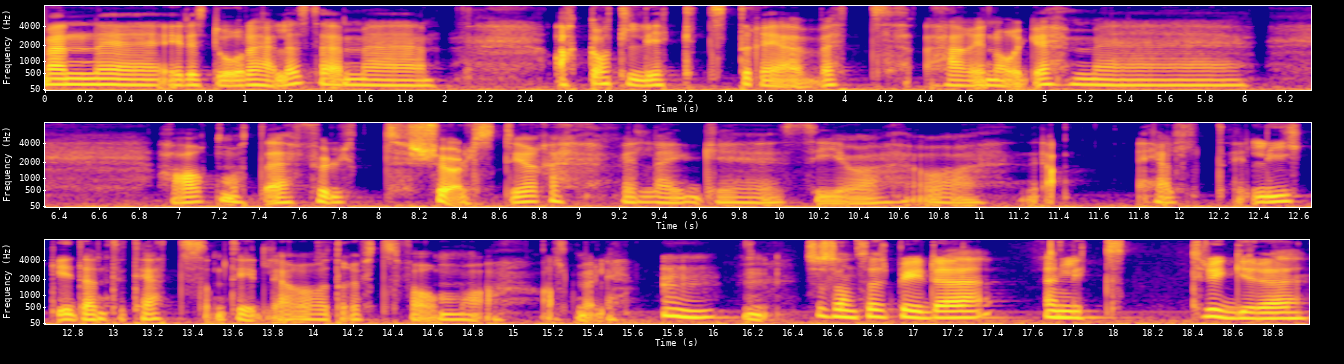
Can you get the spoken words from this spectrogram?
Men eh, i det store og hele så er vi akkurat likt drevet her i Norge. Vi har på en måte fullt sjølstyre, vil jeg eh, si, og, og ja, helt lik identitet som tidligere, og driftsform og alt mulig. Mm. Mm. Så sånn sett blir det en litt tryggere,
